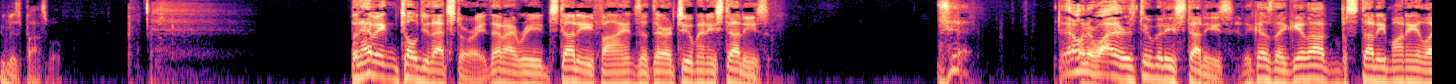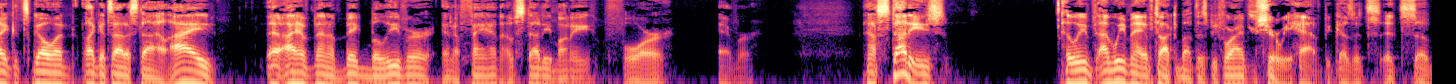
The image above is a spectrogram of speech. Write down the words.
It is possible. But having told you that story, then I read study finds that there are too many studies. I wonder why there's too many studies. Because they give out study money like it's going like it's out of style. I I have been a big believer and a fan of study money forever. Now, studies. Uh, we uh, we may have talked about this before. I'm sure we have because it's it's a,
